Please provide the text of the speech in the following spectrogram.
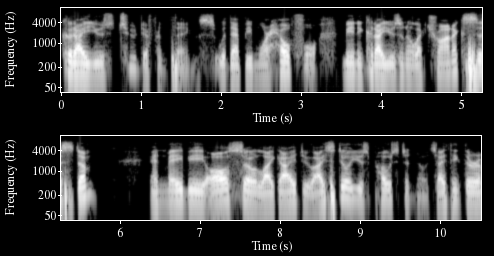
Could I use two different things? Would that be more helpful? Meaning, could I use an electronic system? And maybe also, like I do, I still use post it notes. I think they're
